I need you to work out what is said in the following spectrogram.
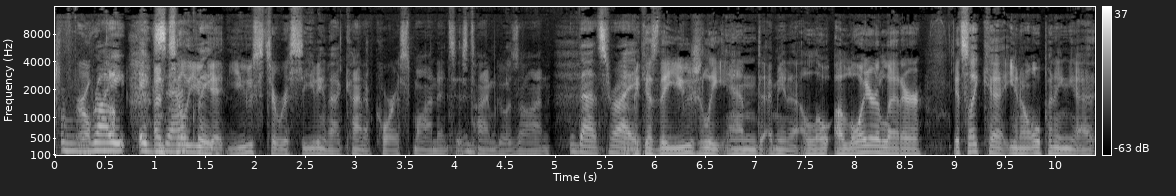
For a while, Right, Until you get used to receiving that kind of correspondence as time goes on. That's right. Because they usually end. I mean, a, lo- a lawyer letter. It's like uh, you know opening a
